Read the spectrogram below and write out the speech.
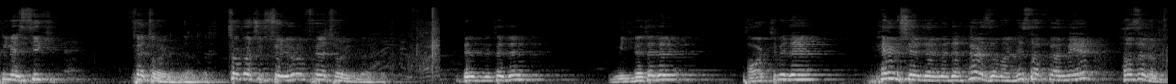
klasik FETÖ oyunlarıdır. Çok açık söylüyorum FETÖ oyunlarıdır. Devlete de, millete de, partime de, hemşerilerime de her zaman hesap vermeye hazırım.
